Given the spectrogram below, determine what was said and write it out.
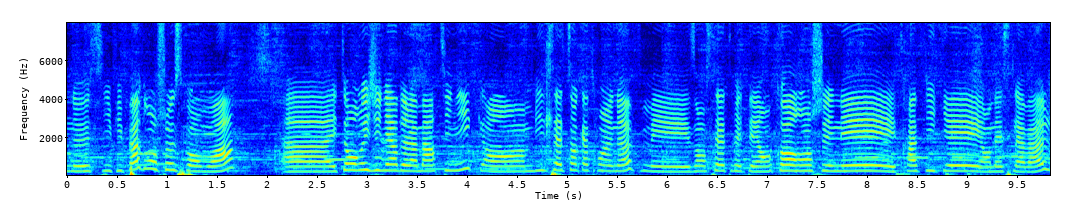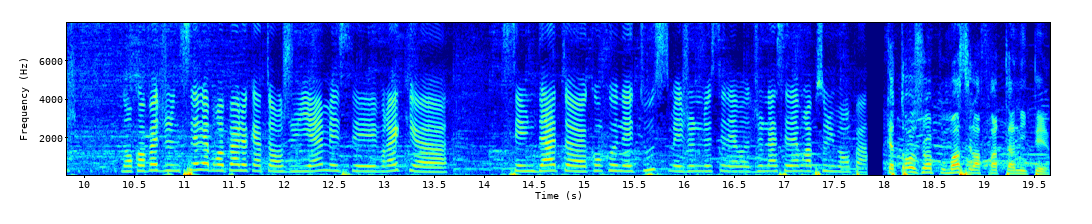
ne signifie pas grand chose pour moi. Euh, étant originaire de la Martinique, en 1789 mes ancêtres étaient encore enchaînés et trafiqués en esclavage. Donc en fait je ne célèbre pas le 14 juillet mais c'est vrai que c'est une date qu'on connaît tous mais je ne, le célèbre, je ne la célèbre absolument pas. 14 juin pour moi c'est la fraternité.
